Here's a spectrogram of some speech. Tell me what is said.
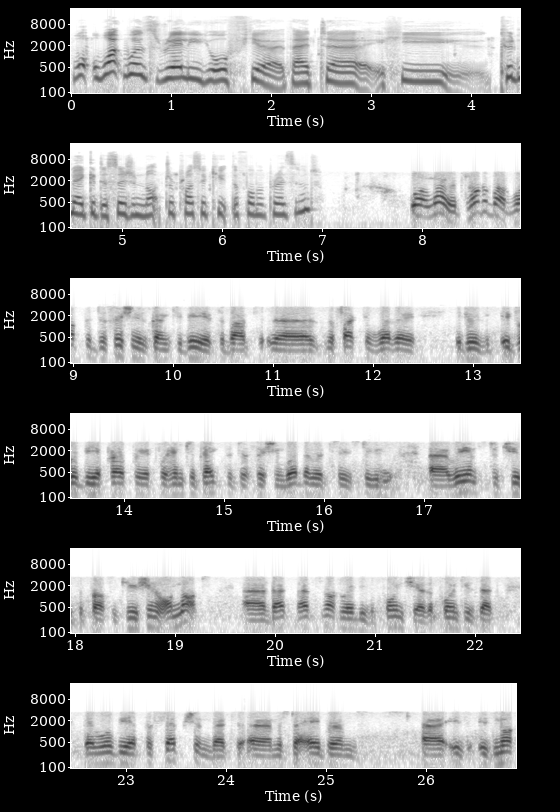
wh- what was really your fear that uh, he could make a decision not to prosecute the former president? Well, no, it's not about what the decision is going to be. It's about uh, the fact of whether it was it would be appropriate for him to take the decision, whether it is to uh, reinstitute the prosecution or not. Uh, that that's not really the point here. The point is that there will be a perception that Mr. Abrahams uh, is is not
